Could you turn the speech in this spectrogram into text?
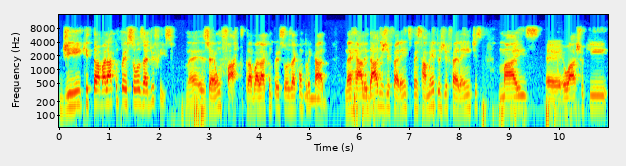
de que trabalhar com pessoas é difícil. Né? Já é um fato, trabalhar com pessoas é complicado. Né? Realidades diferentes, pensamentos diferentes, mas é, eu acho que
